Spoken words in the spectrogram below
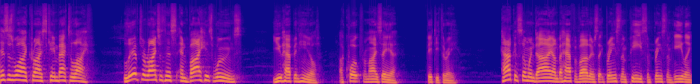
This is why Christ came back to life. Live to righteousness, and by his wounds you have been healed. A quote from Isaiah 53. How can someone die on behalf of others that brings them peace and brings them healing?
